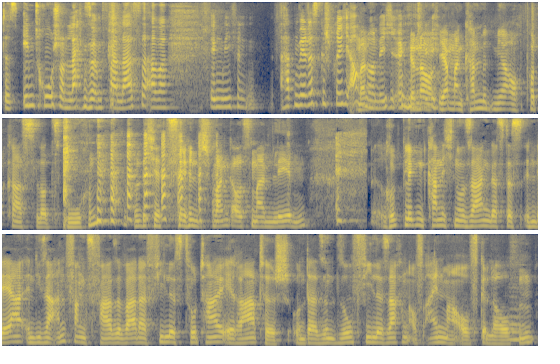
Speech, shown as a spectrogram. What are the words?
das Intro schon langsam verlasse, aber irgendwie finden, hatten wir das Gespräch auch man, noch nicht. Irgendwie. Genau, ja, man kann mit mir auch Podcast-Slots buchen und ich erzähle einen Schwank aus meinem Leben. Rückblickend kann ich nur sagen, dass das in der, in dieser Anfangsphase war da vieles total erratisch und da sind so viele Sachen auf einmal aufgelaufen. Mhm.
